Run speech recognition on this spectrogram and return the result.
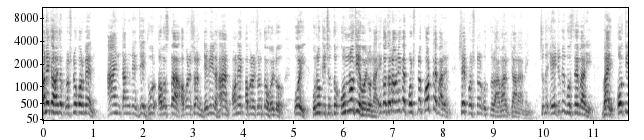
অনেকে হয়তো প্রশ্ন করবেন, আইন কানুনের যে দূর অবস্থা, অপারেশন ডেভিল হান্ট, অনেক অপারেশন তো হইল। কই, কোনো কিছু তো উন্নতি হইল না। এই কথাটা অনেকে প্রশ্ন করতে পারেন সেই প্রশ্নের উত্তর আমার জানা নেই। শুধু এইটুকু বুঝতে পারি, ভাই, অতি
